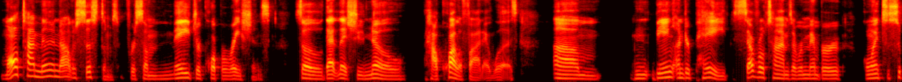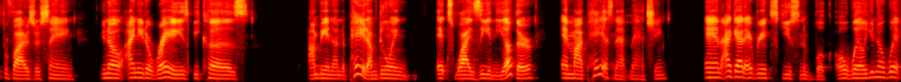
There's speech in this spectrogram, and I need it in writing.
multi-million dollar systems for some major corporations. So that lets you know how qualified I was. Um, being underpaid several times. I remember going to supervisors saying, you know, I need a raise because I'm being underpaid. I'm doing X, Y, Z, and the other, and my pay is not matching. And I got every excuse in the book. Oh, well, you know what?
